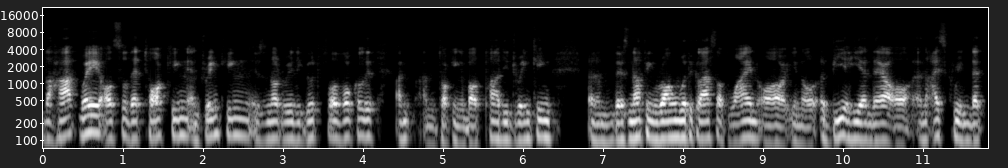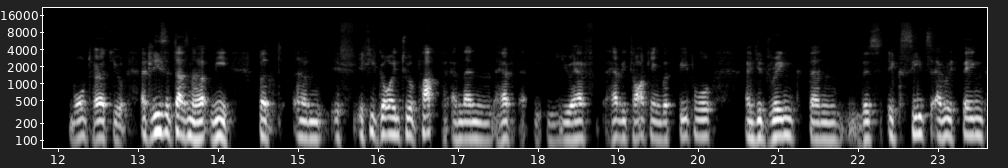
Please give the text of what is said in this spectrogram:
the hard way. Also, that talking and drinking is not really good for vocalists. I'm I'm talking about party drinking. Um, there's nothing wrong with a glass of wine or you know a beer here and there or an ice cream that won't hurt you. At least it doesn't hurt me. But um, if if you go into a pub and then have you have heavy talking with people and you drink, then this exceeds everything,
